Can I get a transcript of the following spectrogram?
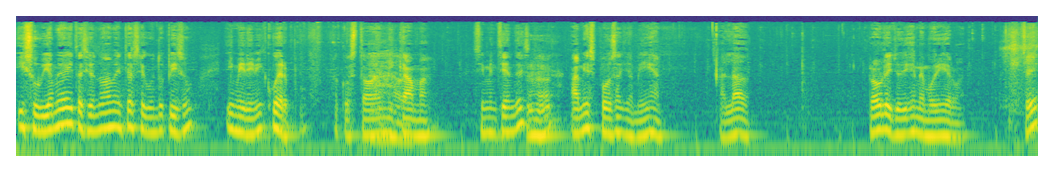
y subí a mi habitación nuevamente al segundo piso y miré mi cuerpo acostado en mi cama. ¿Sí me entiendes? A mi esposa y a mi hija al lado. Roble, yo dije me morí, hermano. ¿Sí?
